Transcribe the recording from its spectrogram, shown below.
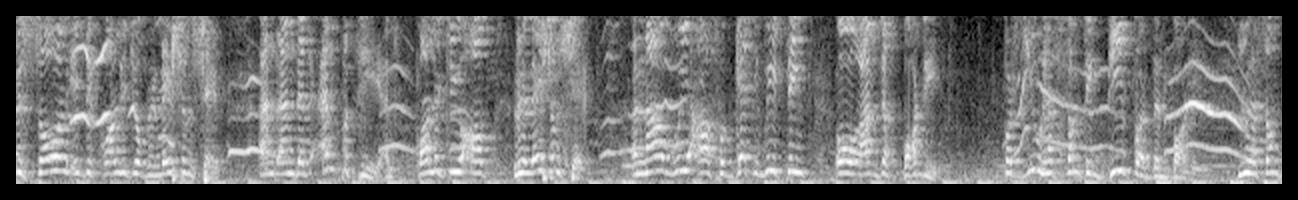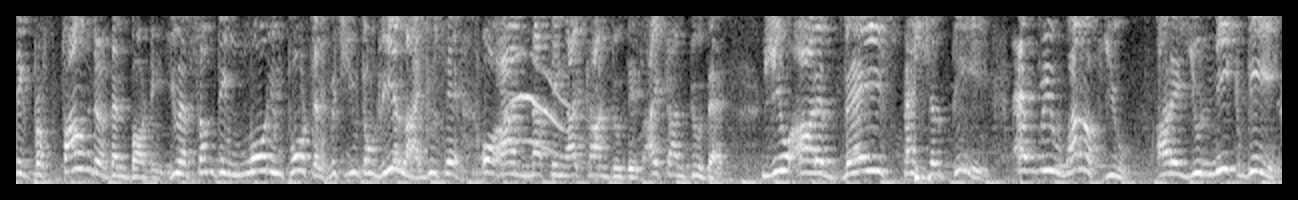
The soul is the quality of relationship and, and that empathy and quality of relationship. And now we are forgetting, we think, oh, I'm just body. But you have something deeper than body. You have something profounder than body. You have something more important which you don't realize. You say, oh, I'm nothing, I can't do this, I can't do that. You are a very special being. Every one of you are a unique being.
